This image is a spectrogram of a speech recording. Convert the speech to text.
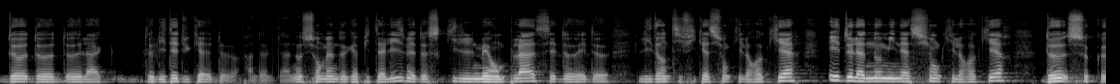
de, de, de la de l'idée du de, enfin de, la notion même de capitalisme et de ce qu'il met en place et de, de l'identification qu'il requiert et de la nomination qu'il requiert de ce que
